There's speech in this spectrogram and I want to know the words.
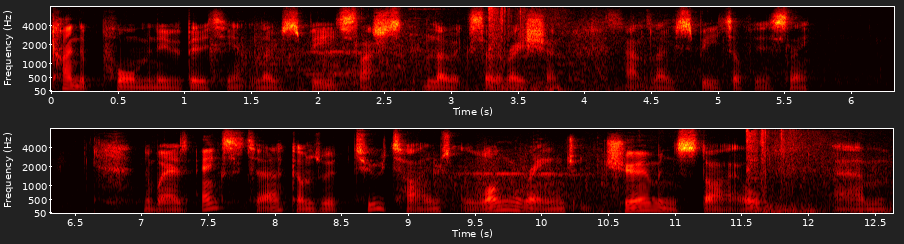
kind of poor maneuverability at low speed slash low acceleration at low speeds obviously. Whereas Exeter comes with two times long range German style um,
